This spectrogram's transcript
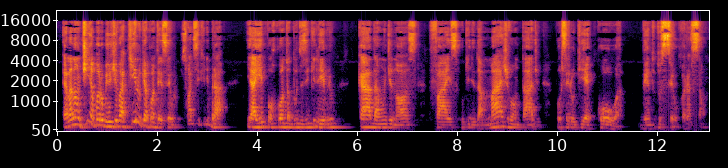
ela não tinha por objetivo aquilo que aconteceu, só desequilibrar. E aí, por conta do desequilíbrio, cada um de nós faz o que lhe dá mais vontade, por ser o que ecoa dentro do seu coração.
